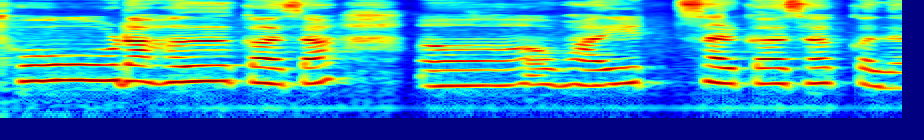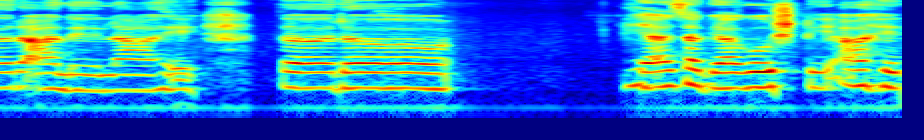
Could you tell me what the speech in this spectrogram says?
थोडा हलकासा असा व्हाईटसारखा असा कलर आलेला आहे. तर ह्या सगळ्या गोष्टी आहेत.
